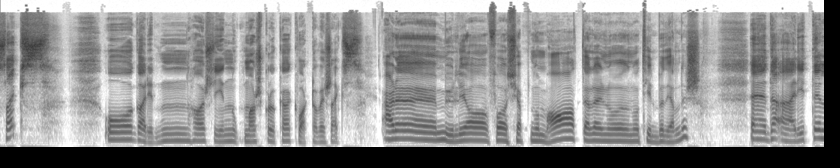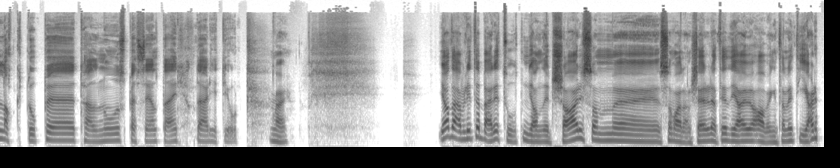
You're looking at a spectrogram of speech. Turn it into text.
seks. Og Garden har sin oppmarsj klokka kvart over seks. Er det mulig å få kjøpt noe mat eller noe, noe tilbud ellers? Eh, Det er ikke lagt opp til noe spesielt der. Det er det ikke gjort. Nei. Ja, det er vel ikke bare Toten Janitsjar som, som arrangerer dette. De er jo avhengig av litt hjelp.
